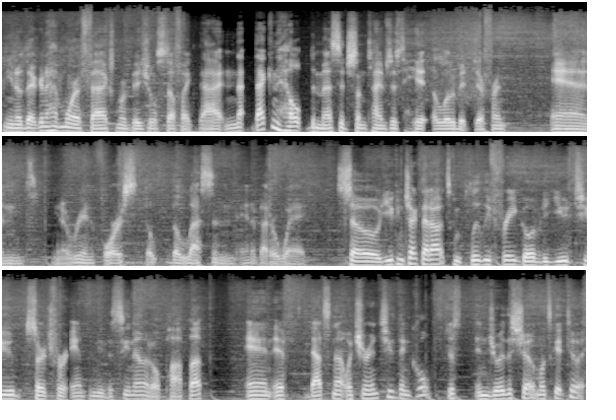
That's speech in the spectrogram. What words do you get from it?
You know, they're going to have more effects, more visual stuff like that. And that, that can help the message sometimes just hit a little bit different and, you know, reinforce the, the lesson in a better way. So you can check that out. It's completely free. Go over to YouTube, search for Anthony Vicino. It'll pop up. And if that's not what you're into, then cool. Just enjoy the show and let's get to it.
